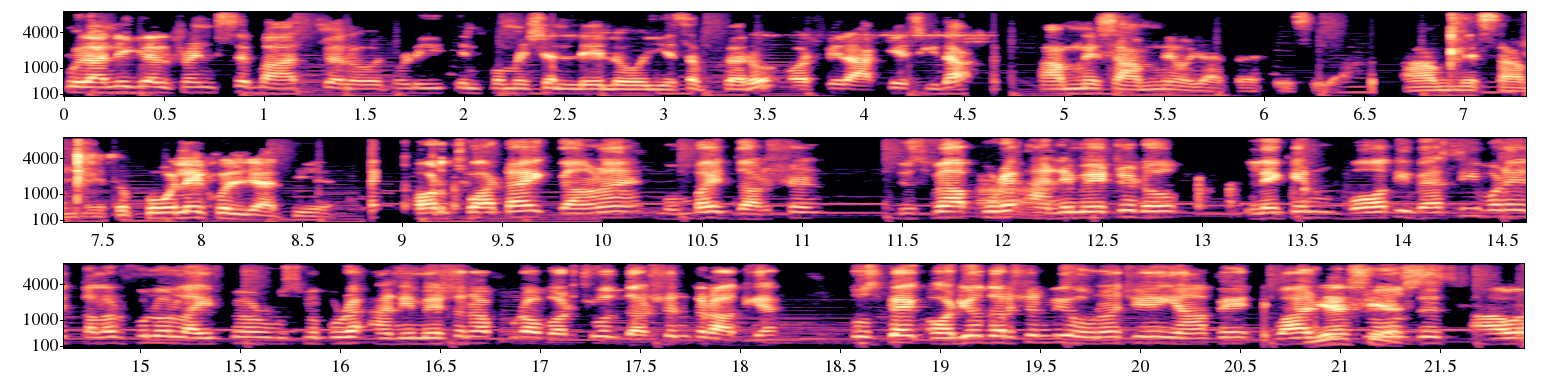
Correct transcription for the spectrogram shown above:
पुरानी गर्लफ्रेंड से बात करो, थोड़ी इन्फॉर्मेशन ले लो, ये सब करो, और फिर आके सीधा आमने सामने हो जाता है फिर सीधा आमने सामने तो पोले खुल जाती है। और थोड़ा एक गाना है मुंबई दर्शन जिसमें आप पूरे एनिमेटेड हो लेकिन बहुत ही वैसे ही बड़े कलरफुल हो लाइफ में और उसमें पूरा एनिमेशन आप पूरा वर्चुअल दर्शन करा दिया तो उसका एक ऑडियो दर्शन भी होना चाहिए यहाँ पे। Yes, yes. this hour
